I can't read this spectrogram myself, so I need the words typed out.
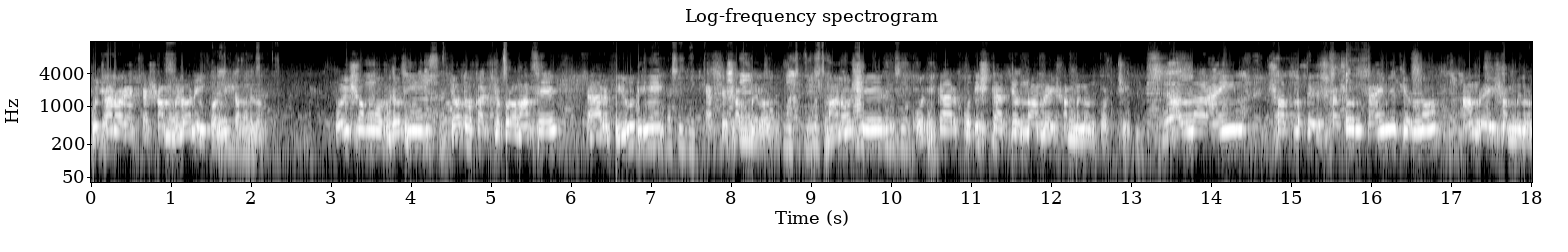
বোঝানোর একটা সম্মেলন এই কর্মী সম্মেলন। বৈষম্য বিরোধী যত কার্যক্রম আছে, তার বিরোধী একটা সম্মেলন। মানুষের অধিকার প্রতিষ্ঠার জন্য আমরা এই সম্মেলন করছি। আল্লাহর আইন, সৎ লোকের শাসন কায়েমের জন্য আমরা এই সম্মেলন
